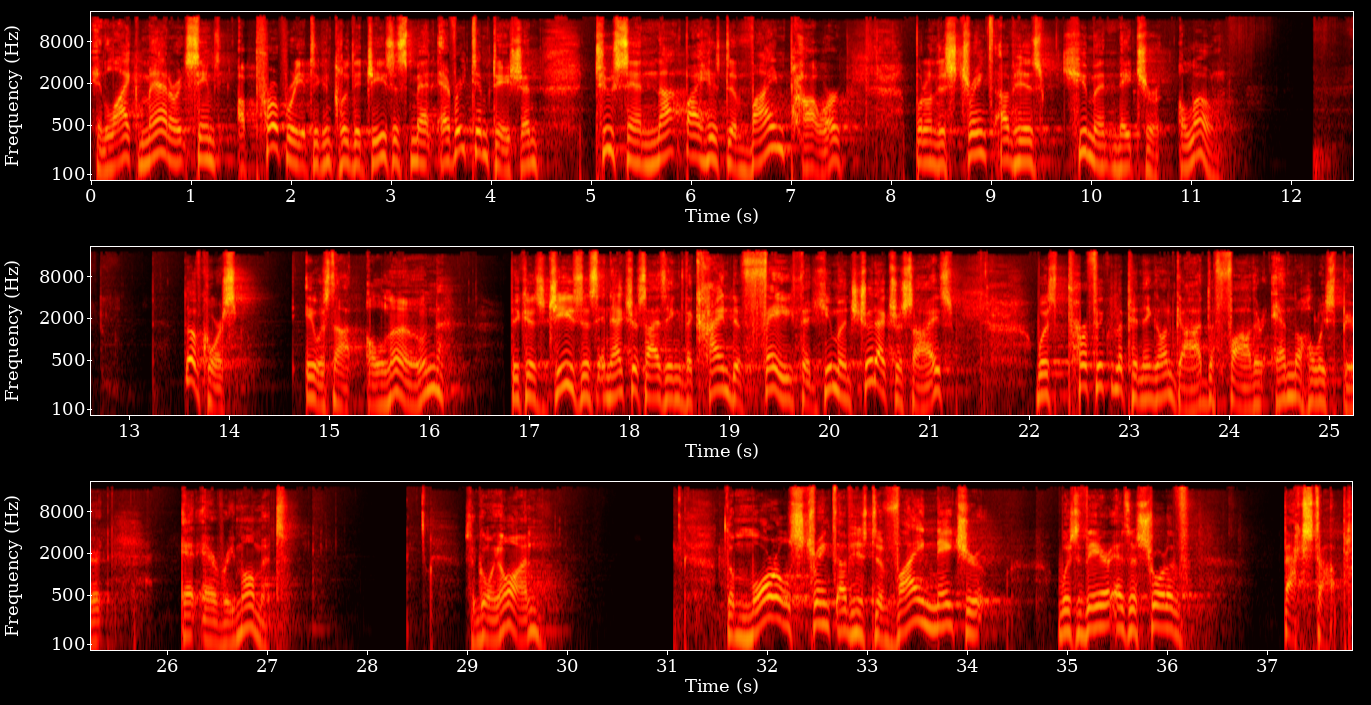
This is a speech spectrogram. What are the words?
In like manner, it seems appropriate to conclude that Jesus met every temptation to sin not by his divine power, but on the strength of his human nature alone. Though, of course, it was not alone, because Jesus, in exercising the kind of faith that humans should exercise, was perfectly depending on God, the Father, and the Holy Spirit at every moment. So, going on, the moral strength of his divine nature was there as a sort of backstop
